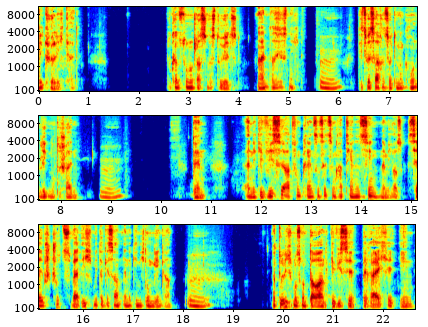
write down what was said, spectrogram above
Willkürlichkeit. Du kannst tun und lassen, was du willst. Nein, das ist es nicht. Mhm. Die zwei Sachen sollte man grundlegend unterscheiden. Mhm. Denn eine gewisse Art von Grenzensetzung hat hier einen Sinn, nämlich aus Selbstschutz, weil ich mit der gesamten Energie nicht umgehen kann. Mhm. Natürlich muss man dauernd gewisse Bereiche in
